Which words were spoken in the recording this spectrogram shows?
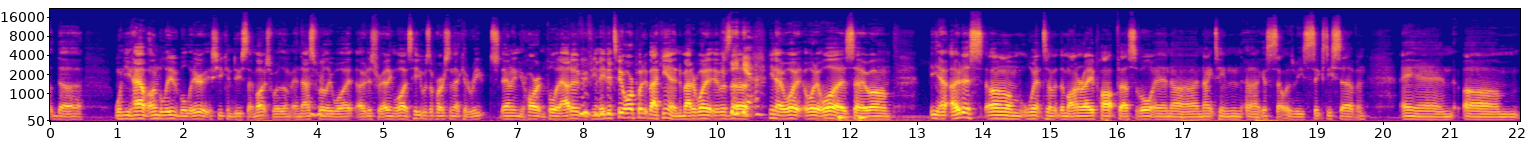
the when you have unbelievable lyrics, you can do so much with them, and that's mm-hmm. really what Otis Redding was. He was a person that could reach down in your heart and pull it out of if you needed to, or put it back in, no matter what it was. Uh, yeah. You know what what it was. So, um, you know, Otis um, went to the Monterey Pop Festival in uh, 19, uh, I guess that was be 67, and um,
